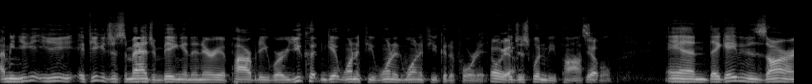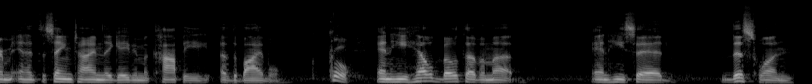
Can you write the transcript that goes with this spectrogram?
I mean, you, you if you could just imagine being in an area of poverty where you couldn't get one if you wanted one if you could afford it. Oh, yeah. It just wouldn't be possible. And they gave him his arm, and at the same time, they gave him a copy of the Bible. Cool. And he held both of them up and he said, This one,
